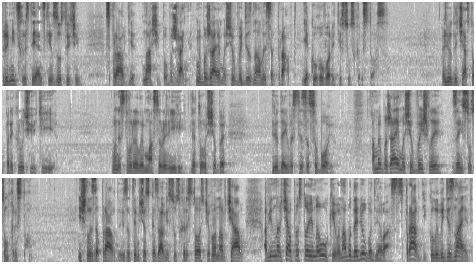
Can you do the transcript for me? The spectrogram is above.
Прийміть з християнських зустрічей справді наші побажання. Ми бажаємо, щоб ви дізналися правду, яку говорить Ісус Христос. Люди часто перекручують її. Вони створили масу релігій для того, щоб людей вести за собою. А ми бажаємо, щоб ви йшли за Ісусом Христом. І йшли за правдою, за тим, що сказав Ісус Христос, чого навчав. А Він навчав простої науки, вона буде люба для вас. Справді, коли ви дізнаєте.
